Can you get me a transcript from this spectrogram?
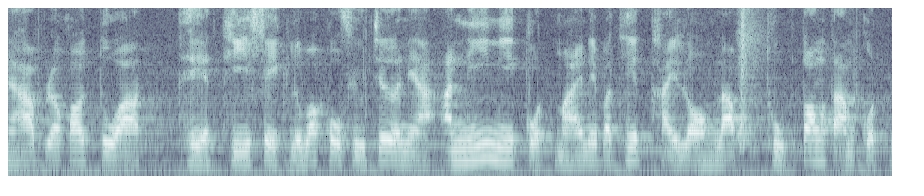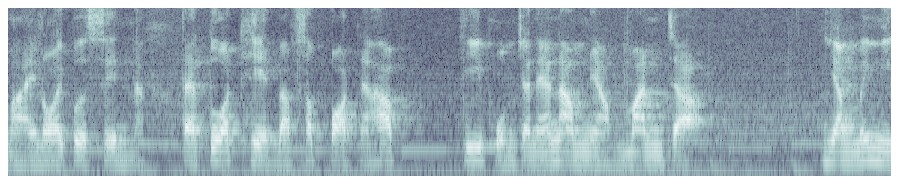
นะครับ แล้วก็ตัว เทรดทีเฟกหรือว่าโกฟิวเจอร์เนี่ย อันนี้มีกฎหมายในประเทศไทยรองรับถูกต้องตามกฎหมาย 100%นะ แต่ตัวเทรดแบบสปอตนะครับ ที่ผมจะแนะนำเนี่ย มันจะยังไม่มี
